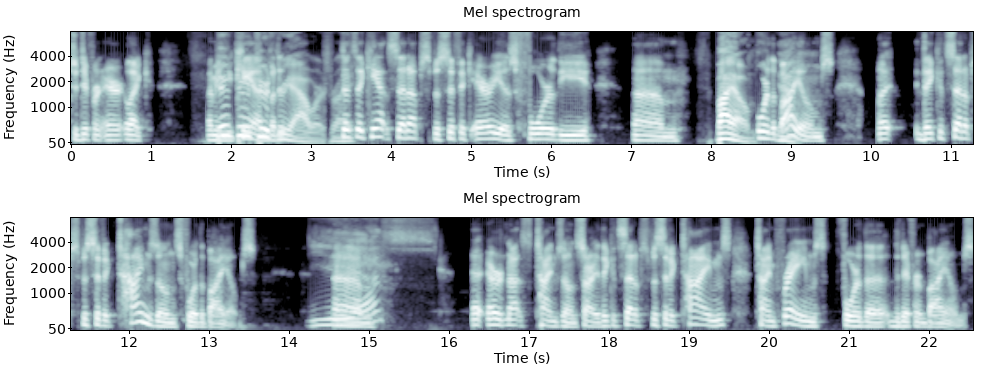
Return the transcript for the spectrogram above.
to different air like i mean do, you do can two or but three it, hours, right? since they can't set up specific areas for the um biomes for the yeah. biomes but they could set up specific time zones for the biomes Yes. Uh, or not time zones sorry they could set up specific times time frames for the the different biomes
